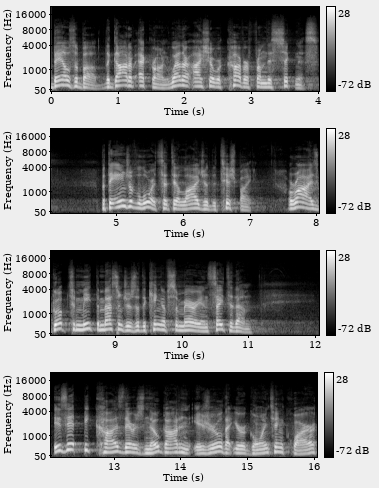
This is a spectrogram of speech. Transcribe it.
Beelzebub, the god of Ekron, whether I shall recover from this sickness. But the angel of the Lord said to Elijah the Tishbite, Arise, go up to meet the messengers of the king of Samaria, and say to them, Is it because there is no God in Israel that you're going to inquire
